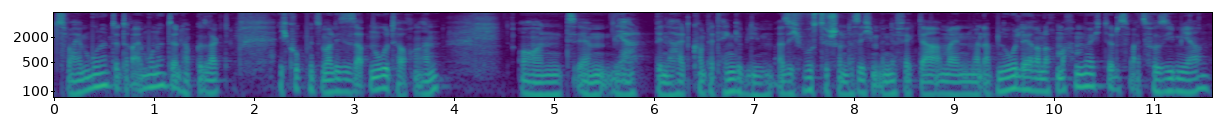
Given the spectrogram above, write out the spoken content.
zwei Monate, drei Monate und habe gesagt, ich gucke mir jetzt mal dieses Apnoe-Tauchen an. Und ähm, ja, bin halt komplett hängen geblieben. Also ich wusste schon, dass ich im Endeffekt da meinen mein Apnoe-Lehrer noch machen möchte. Das war jetzt vor sieben Jahren.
